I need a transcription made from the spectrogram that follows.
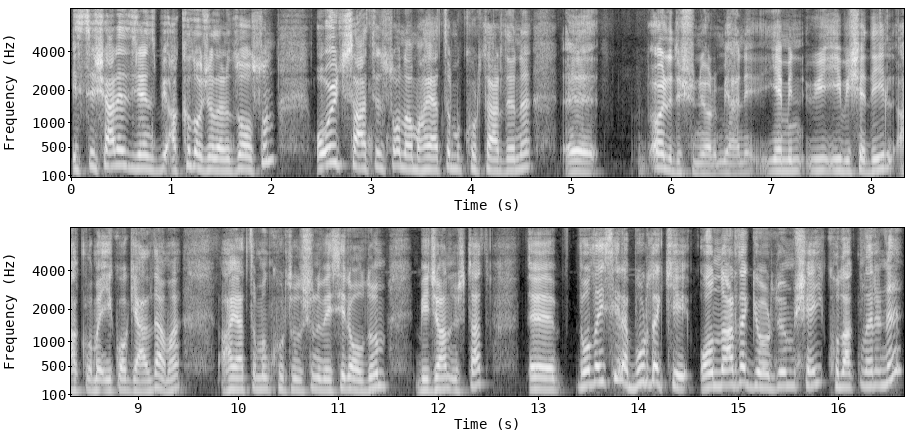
istişare edeceğiniz bir akıl hocalarınız olsun. O üç saatin son ama hayatımı kurtardığını e, öyle düşünüyorum yani yemin iyi bir şey değil aklıma ilk o geldi ama hayatımın kurtuluşunu vesile olduğum bir can üstad. Ee, dolayısıyla buradaki onlarda gördüğüm şey kulaklarını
